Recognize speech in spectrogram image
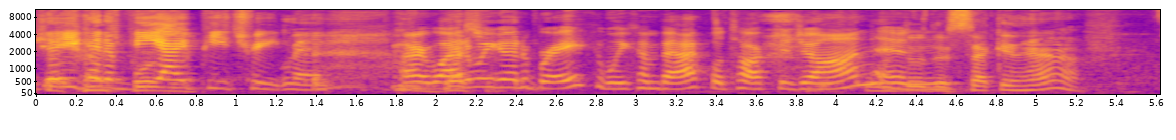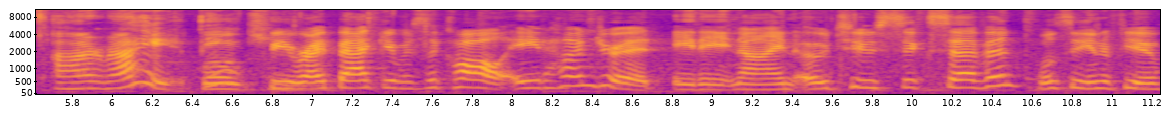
Yeah, you get a transport VIP treatment. All right, why don't we go to break and we come back? We'll talk to John We'll and do the second half. All right. we'll thank be right back. Give us a call 800 889 0267. We'll see you in a few.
